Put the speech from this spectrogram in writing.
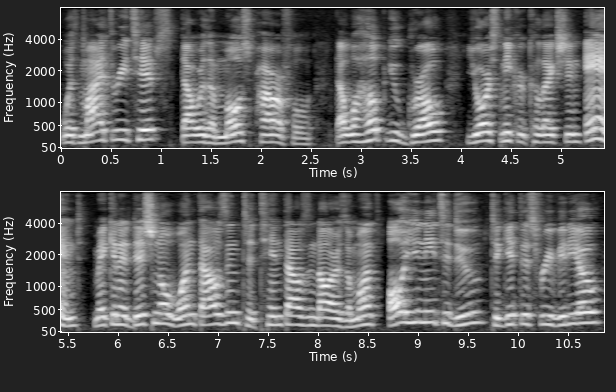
with my three tips that were the most powerful that will help you grow your sneaker collection and make an additional $1,000 to $10,000 a month. All you need to do to get this free video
